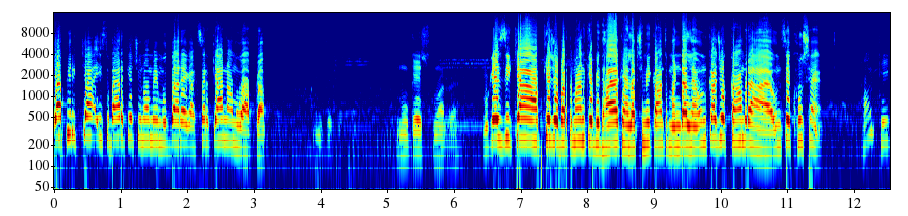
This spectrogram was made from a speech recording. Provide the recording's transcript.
या फिर क्या इस बार के चुनाव में मुद्दा सर क्या नाम हुआ आपका? मुकेश कुमार मुकेश जी क्या आपके जो वर्तमान के विधायक हैं लक्ष्मीकांत मंडल हैं उनका जो काम रहा है उनसे खुश हैं? हाँ ठीक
